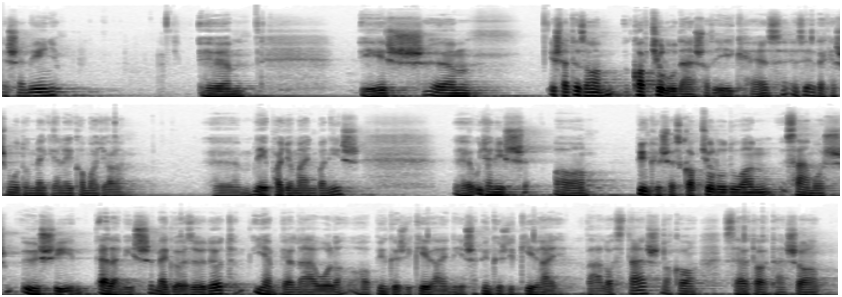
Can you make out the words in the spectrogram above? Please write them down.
esemény. És, és hát ez a kapcsolódás az éghez, ez érdekes módon megjelenik a magyar néphagyományban is, ugyanis a pünköshöz kapcsolódóan számos ősi elem is megőrződött, ilyen például a pünkösdi király és a pünkösdi király választásnak a szertartása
